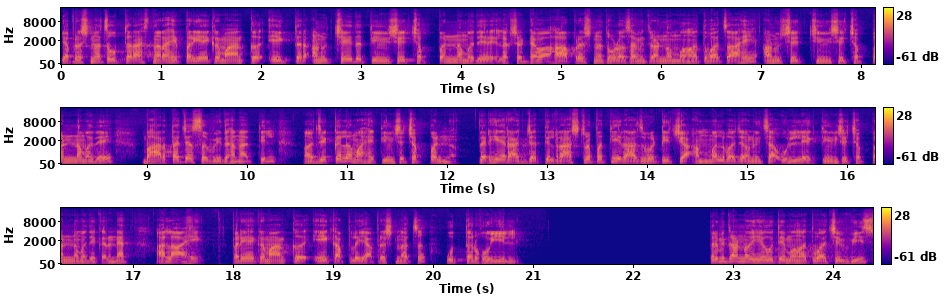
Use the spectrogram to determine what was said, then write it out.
या प्रश्नाचं उत्तर असणार आहे पर्याय क्रमांक एक. तर अनुच्छेद तीनशे छप्पन्नमध्ये लक्षात ठेवा हा प्रश्न थोडासा मित्रांनो महत्त्वाचा आहे. अनुच्छेद तीनशे छप्पन्नमध्ये भारताच्या संविधानातील जे कलम आहे तीनशे छप्पन्न तर हे राज्यातील राष्ट्रपती राजवटीच्या अंमलबजावणीचा उल्लेख तीनशे छप्पन्नमध्ये करण्यात आला आहे. पर्याय क्रमांक एक आपलं या प्रश्नाचं उत्तर होईल. तर मित्रांनो हे होते महत्त्वाचे वीस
